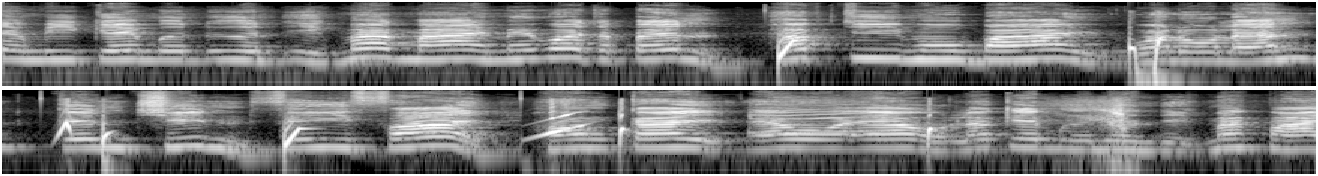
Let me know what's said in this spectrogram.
ยังมีเกมอื่นๆ อีกมากมาย ไม่ว่าจะเป็น PUBG Mobile Valorant Genshin Free Fire ฮองไก LOL และเกมอื่นๆ อีกมากมาย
